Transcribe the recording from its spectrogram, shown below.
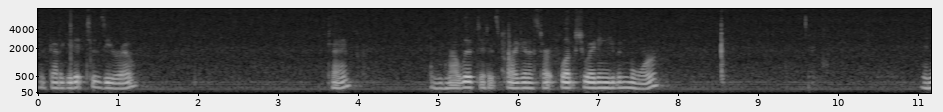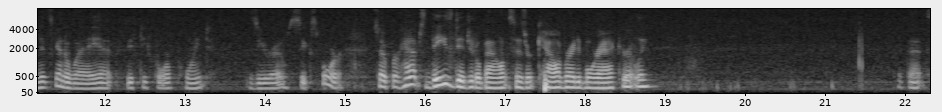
We've got to get it to zero. Okay. And when I lift it, it's probably going to start fluctuating even more. And it's going to weigh at 54.064. So perhaps these digital balances are calibrated more accurately. But that's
